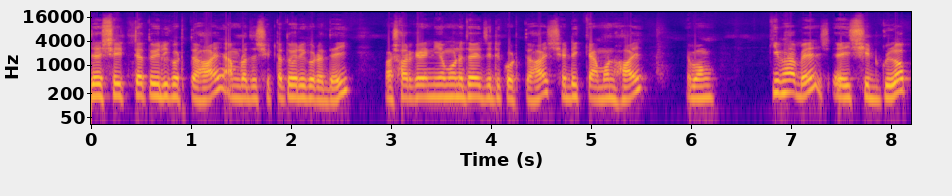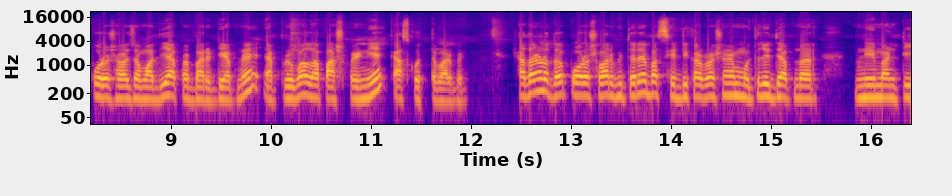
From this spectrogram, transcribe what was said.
যে শিটটা তৈরি করতে হয়, আমরা যে শিটটা তৈরি করে দেই, বা সরকারি নিয়ম অনুযায়ী যেটি করতে হয়, সেটি কেমন হয় এবং কীভাবে এই শিটগুলো পৌরসভা জমা দিয়ে আপনার বাড়িটি আপনি অ্যাপ্রুভাল বা পাস করে নিয়ে কাজ করতে পারবেন। সাধারণত পৌরসভার ভিতরে বা সিটি কর্পোরেশনের মধ্যে যদি আপনার নির্মাণটি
